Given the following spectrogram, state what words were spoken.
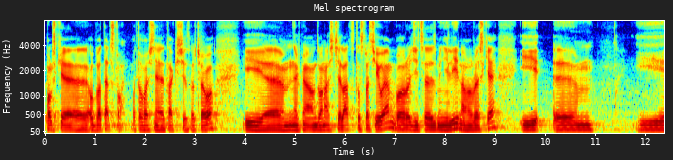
polskie obywatelstwo, bo to właśnie tak się zaczęło. I jak miałem 12 lat, to straciłem, bo rodzice zmienili na norweskie i i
